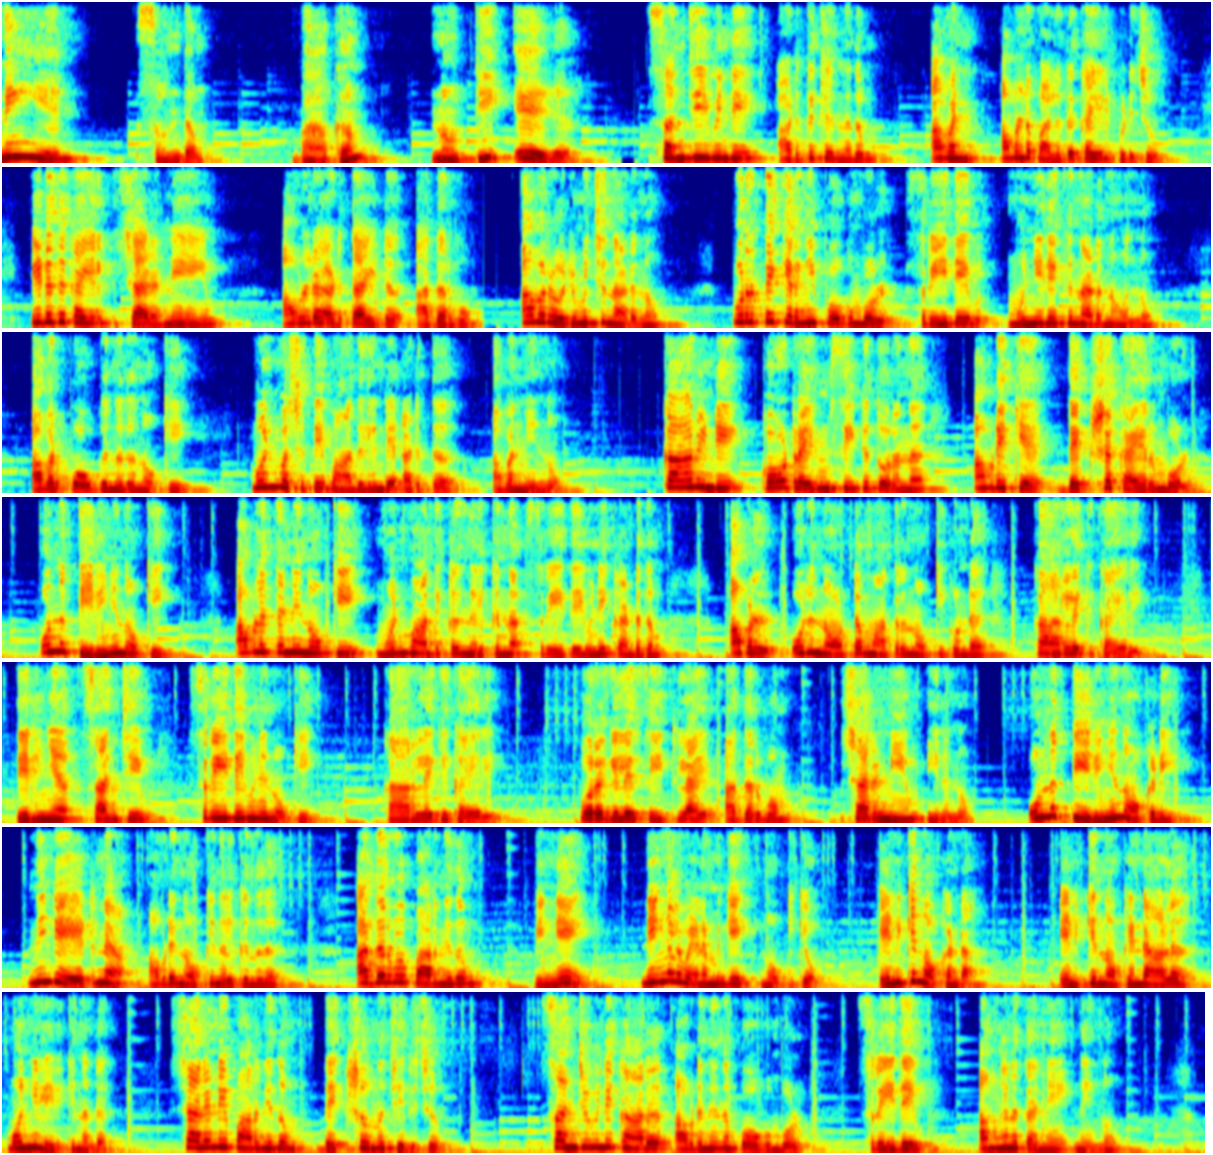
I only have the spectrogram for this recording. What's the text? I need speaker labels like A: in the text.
A: നീ എൻ സ്വന്തം. ഭാഗം നൂറ്റി ഏഴ് സഞ്ജീവിന്റെ അടുത്ത് ചെന്നതും അവൻ അവളുടെ വലത് കയ്യിൽ പിടിച്ചു. ഇടത് കയ്യിൽ ശരണ്യയെയും അവളുടെ അടുത്തായിട്ട് അഥർവും അവർ ഒരുമിച്ച് നടന്നു. പുറത്തേക്ക് ഇറങ്ങിപ്പോകുമ്പോൾ ശ്രീദേവ് മുന്നിലേക്ക് നടന്നു വന്നു. അവർ പോകുന്നത് നോക്കി മുൻവശത്തെ വാതിലിന്റെ അടുത്ത് അവൻ നിന്നു. കാറിന്റെ കോ ഡ്രൈവിംഗ് സീറ്റ് തുറന്ന് അവിടേക്ക് ദക്ഷ കയറുമ്പോൾ ഒന്ന് തിരിഞ്ഞു നോക്കി. അവളെ തന്നെ നോക്കി മുൻവാതിക്കൽ നിൽക്കുന്ന ശ്രീദേവിനെ കണ്ടതും അവൾ ഒരു നോട്ടം മാത്രം നോക്കിക്കൊണ്ട് കാറിലേക്ക് കയറി. തിരിഞ്ഞ് സഞ്ജീവ് ശ്രീദേവിനെ നോക്കി. കാറിലേക്ക് കയറി. പുറകിലെ സീറ്റിലായി അഥർവും ശരണ്യയും ഇരുന്നു. ഒന്ന് തിരിഞ്ഞു നോക്കടി. നിന്റെ ഏട്ടനാ അവിടെ നോക്കി നിൽക്കുന്നത്. അഥർവ് പറഞ്ഞതും പിന്നെ നിങ്ങൾ വേണമെങ്കിൽ നോക്കിക്കോ. എനിക്ക് നോക്കണ്ട. എനിക്ക് നോക്കേണ്ട ആൾ മുന്നിലിരിക്കുന്നുണ്ട്. ശരണ്യ പറഞ്ഞതും ദക്ഷ ഒന്ന് ചിരിച്ചു. സഞ്ജുവിന്റെ കാറ് അവിടെ നിന്ന് പോകുമ്പോൾ ശ്രീദേവ് അങ്ങനെ തന്നെ നിന്നു.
